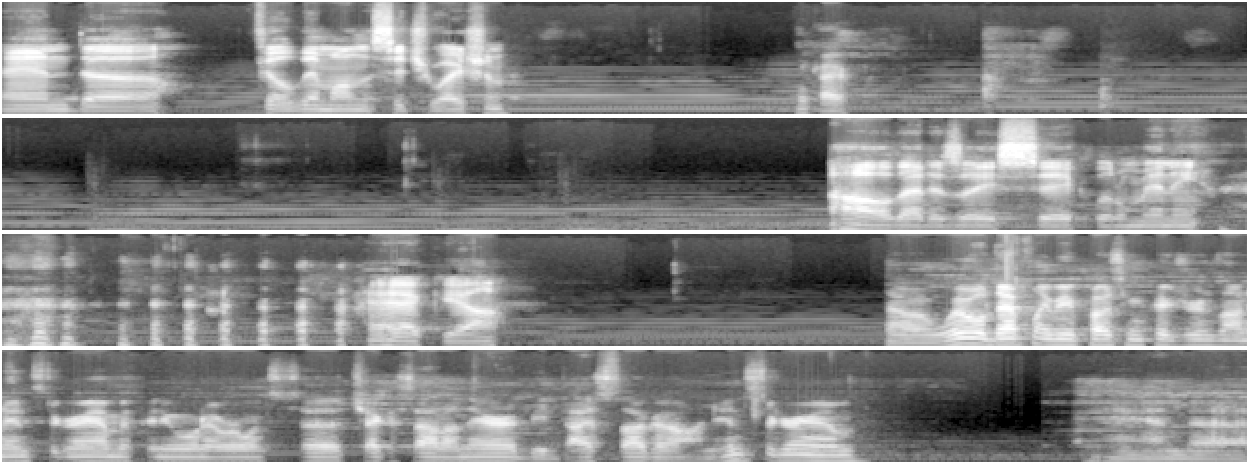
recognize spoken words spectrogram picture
and uh, fill them on the situation. okay Oh, that is a sick little mini. Heck yeah. So we will definitely be posting pictures on instagram if anyone ever wants to check us out on there it'd be dice saga on instagram and uh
